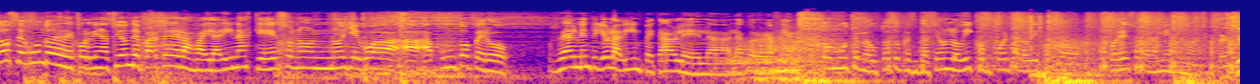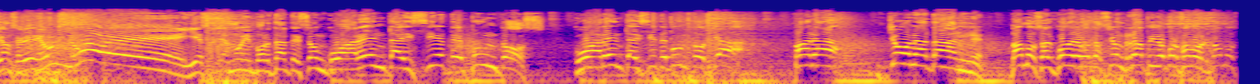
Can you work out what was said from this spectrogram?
dos segundos de descoordinación de parte de las bailarinas que eso no, no llegó a, a- a punto, pero realmente yo la vi impecable la, coreografía. Me gustó mucho, me gustó tu presentación, lo vi con fuerza, lo vi con todo. Por eso para mí es un. Atención, se viene un 9. Y eso ya es muy importante. Son 47 puntos. 47 puntos ya para Jonathan. Vamos al cuadro de votación rápido, por favor. Vamos.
